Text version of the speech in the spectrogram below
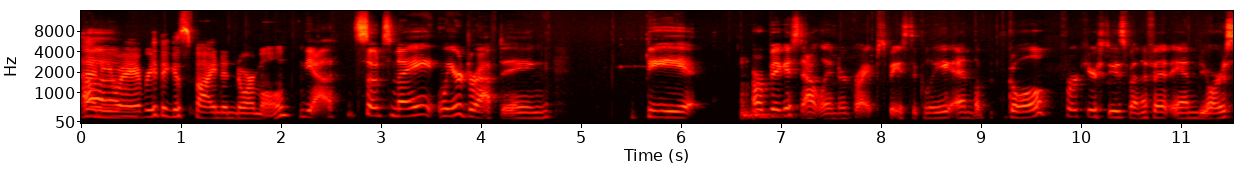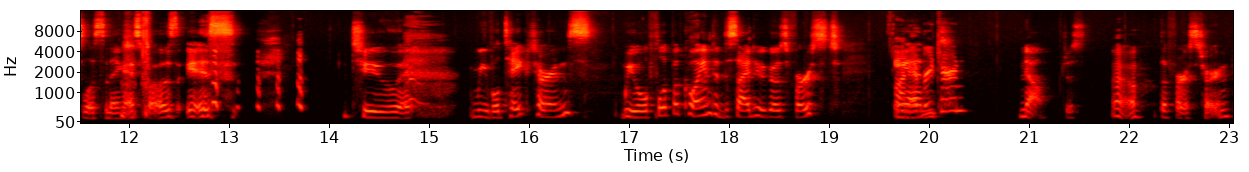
Anyway, um, everything is fine and normal. yeah. So tonight we are drafting the our biggest Outlander gripes, basically, and the goal for Kirsty's benefit and yours listening, I suppose, is to we will take turns. We will flip a coin to decide who goes first. On every turn? No, just Oh. the first turn.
